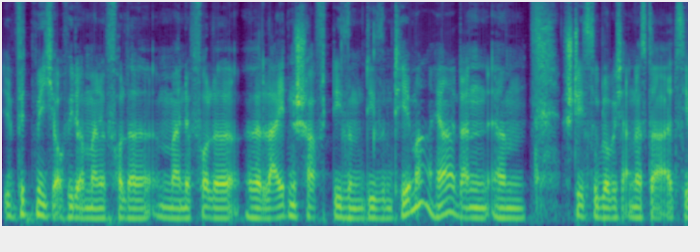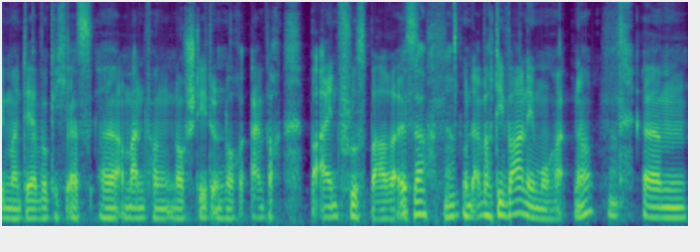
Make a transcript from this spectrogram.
widme ich auch wieder meine volle, meine volle äh, Leidenschaft diesem, diesem Thema, ja, dann ähm, stehst du, glaube ich, anders da als jemand, der wirklich erst äh, am Anfang noch steht und noch einfach beeinflussbarer ist ja, klar, ja. und einfach die Wahrnehmung hat, ne? Ja. Ähm,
